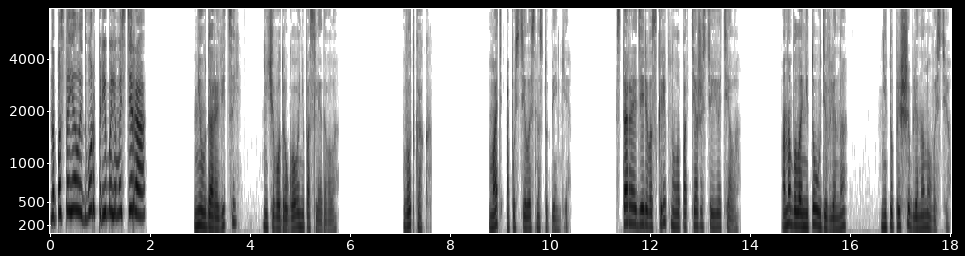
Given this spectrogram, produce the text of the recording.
«На постоялый двор прибыли мастера!» Ни удара вицей, ничего другого не последовало. Вот как. Мать опустилась на ступеньки. Старое дерево скрипнуло под тяжестью ее тела. Она была не то удивлена, не то пришиблена новостью.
